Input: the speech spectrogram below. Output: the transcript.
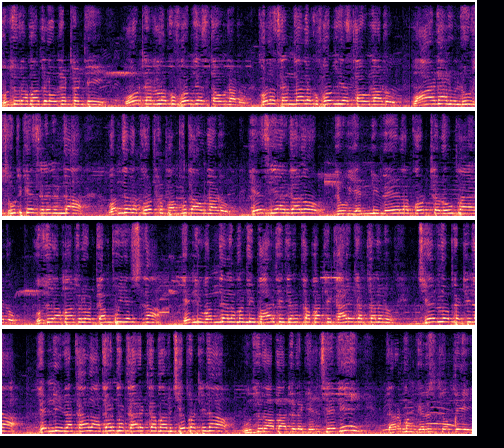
హుజూరాబాద్లో ఉన్నటువంటి ఓటర్లకు ఫోన్ చేస్తా ఉన్నాడు. కుల సంఘాలకు ఫోన్ చేస్తా ఉన్నాడు. వాహనాలు నూరు సూట్ కేసుల నిండా వందల కోట్లు పంపుతా ఉన్నాడు. కేసీఆర్ గారు నువ్వు ఎన్ని వేల కోట్ల రూపాయలు హుజూరాబాద్లో డంపు చేసినా ఎన్ని వందల మంది భారతీయ జనతా పార్టీ కార్యకర్తలను జైల్లో పెట్టినా ఎన్ని రకాల అధర్మ కార్యక్రమాలు చేపట్టినా హుజూరాబాద్లో గెలిచేది ధర్మం గెలుస్తుంది.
